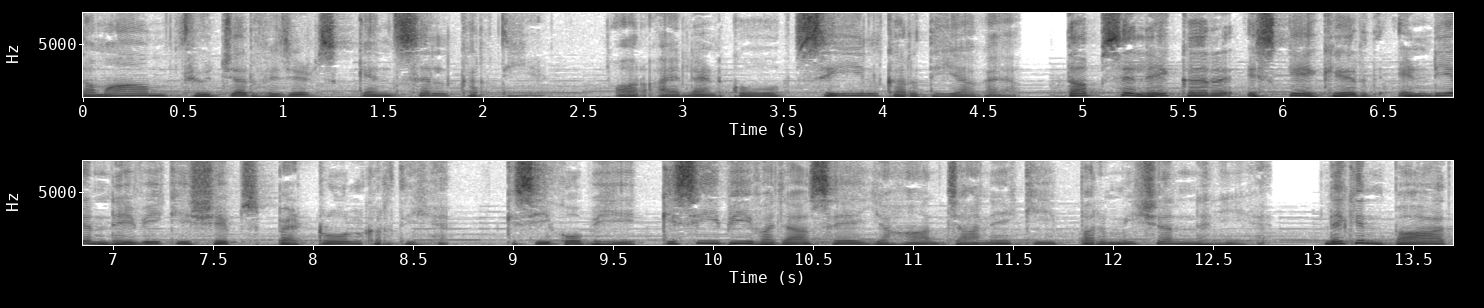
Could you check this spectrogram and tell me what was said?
तमाम फ्यूचर विजिट्स कैंसिल कर दिए और आइलैंड को सील कर दिया गया। तब से लेकर इसके गिर्द इंडियन नेवी की शिप्स पेट्रोल करती हैं। किसी को भी, किसी भी वजह से यहाँ जाने की परमिशन नहीं है। लेकिन बात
